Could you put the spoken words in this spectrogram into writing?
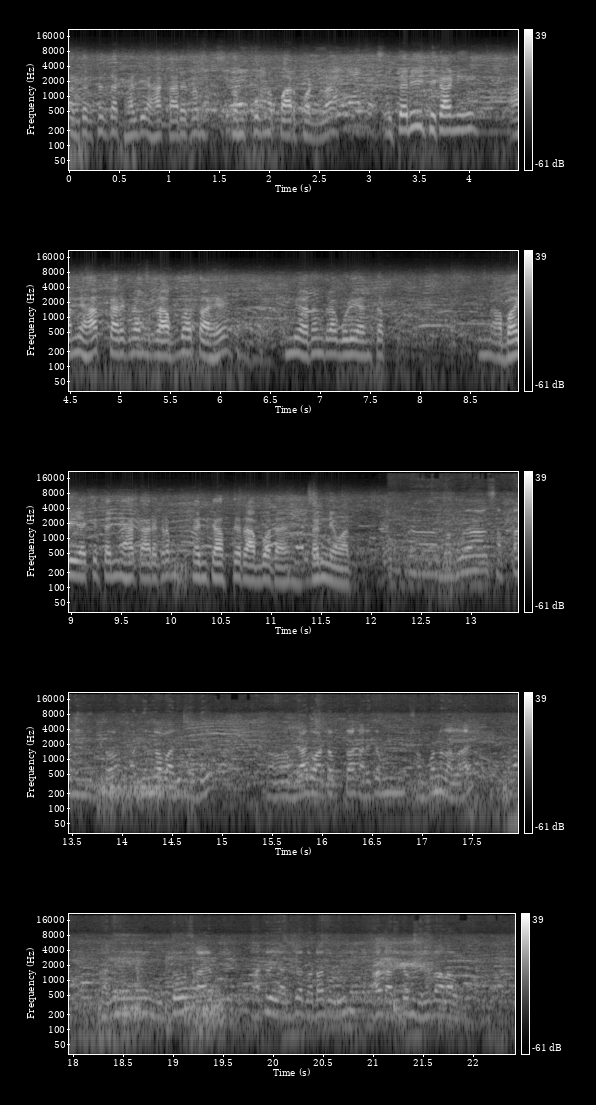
अध्यक्षतेखाली हा कार्यक्रम संपूर्ण पार पडला. इतरही ठिकाणी आम्ही हाच कार्यक्रम राबवत आहे. मी अनंतराव गुळे यांचा आभारी आहे की त्यांनी हा कार्यक्रम त्यांच्या हस्ते राबवत आहे. धन्यवाद. भगव्या सप्ताहानिमित्त अंजनगाबारीमध्ये बॅग वाटपचा कार्यक्रम संपन्न झाला आहे. आणि उद्धव साहेब ठाकरे यांच्या गटाकडून हा कार्यक्रम घेण्यात आला होता.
